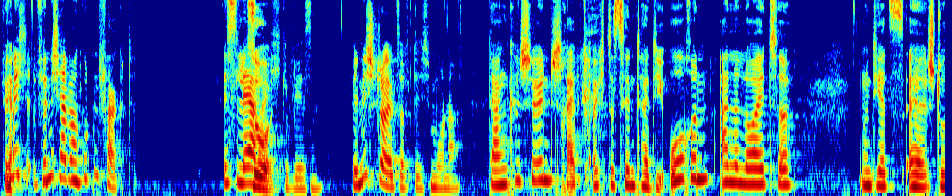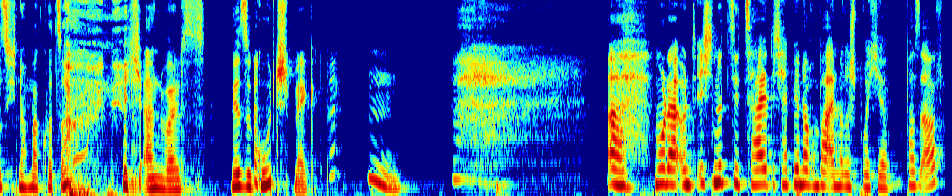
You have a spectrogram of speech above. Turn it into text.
Finde ich, find ich aber einen guten Fakt. Ist lehrreich gewesen. Bin ich stolz auf dich, Mona. Dankeschön. Schreibt euch das hinter die Ohren, alle Leute. Und jetzt äh, stoße ich noch mal kurz auf dich an, weil es mir so gut schmeckt. Ah, Mona, und ich nutze die Zeit. Ich habe hier noch ein paar andere Sprüche. Pass auf.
